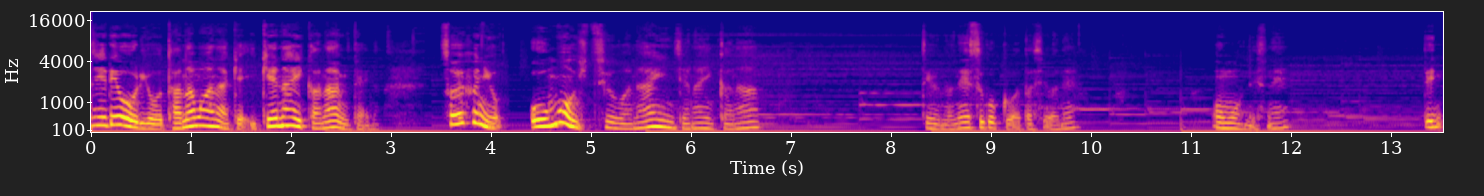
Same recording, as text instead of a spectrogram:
じ料理を頼まなきゃいけないかなみたいな。そういうふうに思う必要はないんじゃないかなっていうのねすごく私はね思うんですね。で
